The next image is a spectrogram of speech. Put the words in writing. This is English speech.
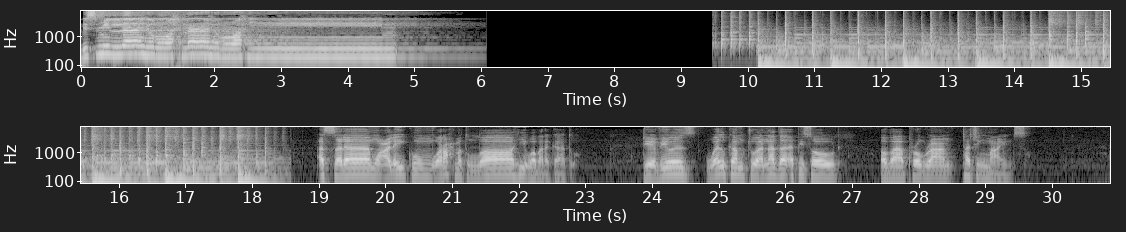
بسم الله الرحمن الرحيم alaikum wa rahmatullahi wa barakatuh. Dear viewers, welcome to another episode of our program Touching Minds.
